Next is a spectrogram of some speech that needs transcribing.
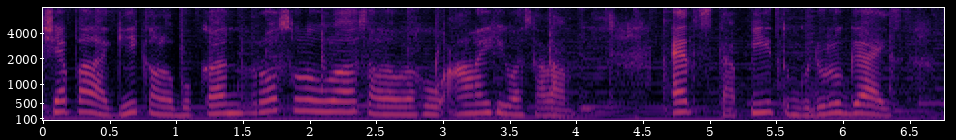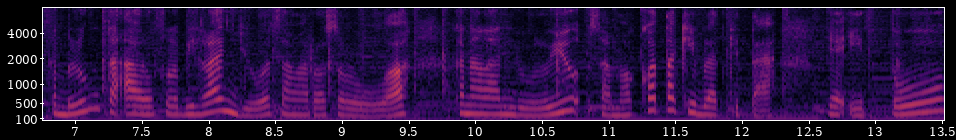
Siapa lagi kalau bukan Rasulullah Shallallahu Alaihi Wasallam? Eits, tapi tunggu dulu guys. Sebelum ta'aruf lebih lanjut sama Rasulullah Kenalan dulu yuk sama kota kiblat kita Yaitu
